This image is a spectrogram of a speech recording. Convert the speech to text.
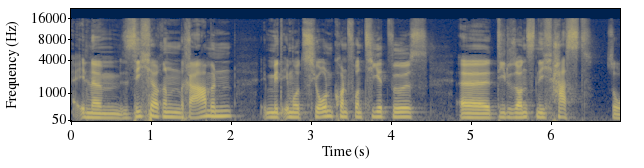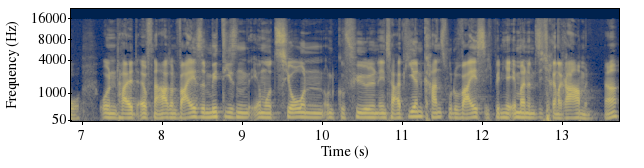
in einem sicheren Rahmen mit Emotionen konfrontiert wirst, äh, die du sonst nicht hast. So. Und halt auf eine Art und Weise mit diesen Emotionen und Gefühlen interagieren kannst, wo du weißt, ich bin hier immer in einem sicheren Rahmen. Ja?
